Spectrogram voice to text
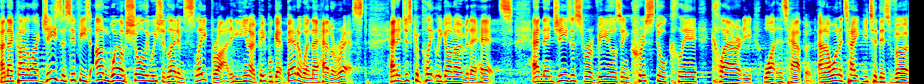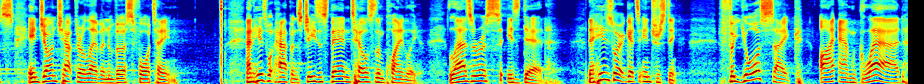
And they kind of like, Jesus, if he's unwell, surely we should let him sleep right. He, you know, people get better when they have a rest. And it just completely gone over their heads. And then Jesus reveals in crystal clear clarity what has happened. And I want to take you to this verse in John chapter 11, verse 14. And here's what happens Jesus then tells them plainly Lazarus is dead. Now, here's where it gets interesting. For your sake, I am glad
